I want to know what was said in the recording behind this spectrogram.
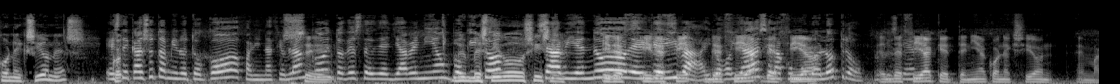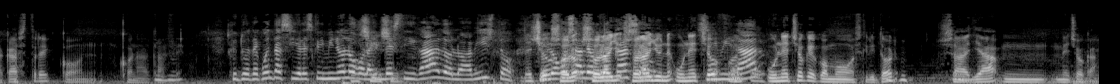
conexiones. Este caso también lo tocó Juan Ignacio Blanco, Sí. entonces desde ya venía un poquito sí, sabiendo de- de qué iba y luego decía- ya se le decía- acumuló el otro. Él que- decía que, tenía conexión en Macastre con, con Alcácer. Es que tú te cuentas si él es criminólogo, lo ha sí. investigado, lo ha visto. De hecho, Solo, sale solo hay, caso solo hay un, un hecho similar. un hecho que como escritor o sea ya mm, me choca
